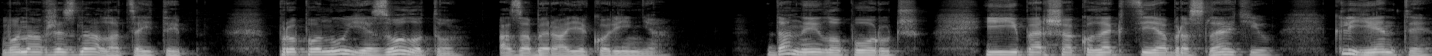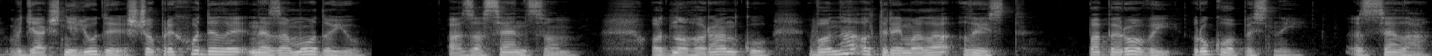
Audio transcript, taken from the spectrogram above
Вона вже знала цей тип. Пропонує золото, а забирає коріння. Данило поруч, її перша колекція браслетів, клієнти, вдячні люди, що приходили не за модою, а за сенсом. Одного ранку вона отримала лист паперовий, рукописний, з села.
